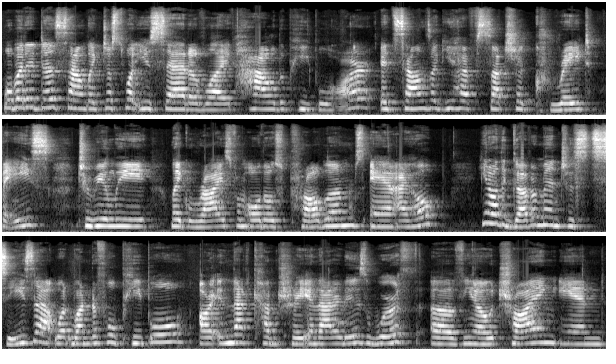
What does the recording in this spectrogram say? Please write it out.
Well, but it does sound like just what you said of like how the people are. It sounds like you have such a great base to really like rise from all those problems. And I hope, you know, the government just sees that what wonderful people are in that country and that it is worth of, you know, trying and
